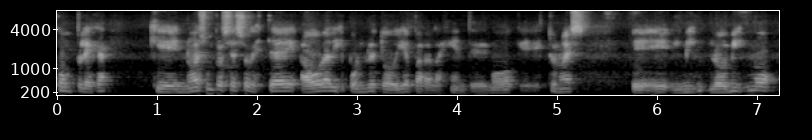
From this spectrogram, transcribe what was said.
compleja que no es un proceso que esté ahora disponible todavía para la gente, de modo que esto no es eh, lo mismo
